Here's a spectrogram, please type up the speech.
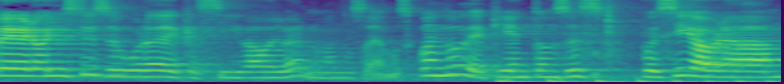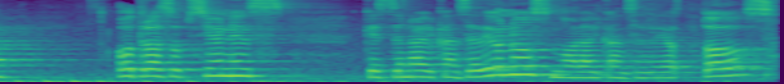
Pero yo estoy segura de que sí va a volver, nomás no sabemos cuándo. De aquí entonces, pues sí, habrá otras opciones que estén al alcance de unos, no al alcance de todos.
